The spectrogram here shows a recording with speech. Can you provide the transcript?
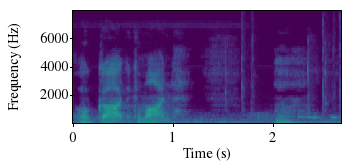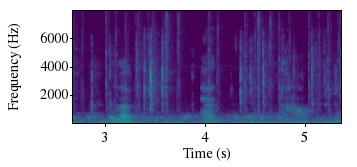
Oh god, come on. Ugh. Look at coffee.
